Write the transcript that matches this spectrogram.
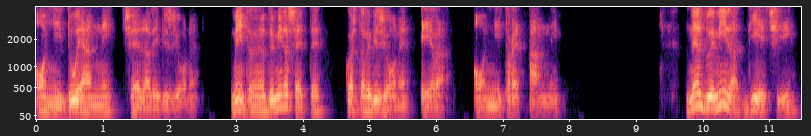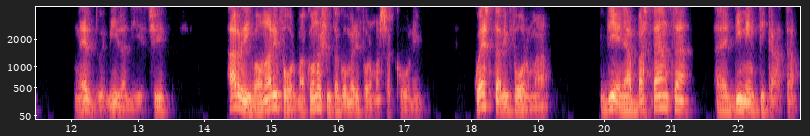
ogni due anni c'è la revisione, mentre nel 2007 questa revisione era ogni tre anni. Nel 2010, nel 2010 arriva una riforma conosciuta come riforma Sacconi. Questa riforma viene abbastanza eh, dimenticata,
